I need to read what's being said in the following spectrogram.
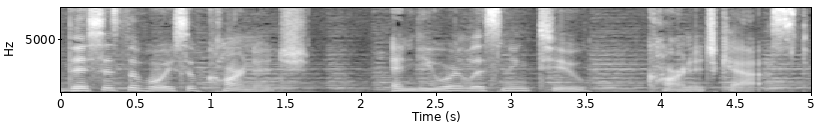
This is the voice of Carnage, and you are listening to Carnage Cast.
